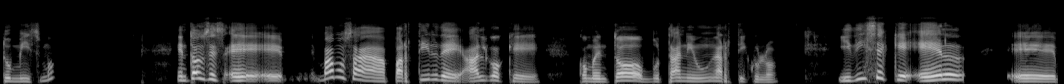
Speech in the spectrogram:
tú mismo? Entonces, eh, eh, vamos a partir de algo que comentó Butani en un artículo y dice que él eh,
